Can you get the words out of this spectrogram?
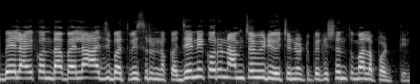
बेल आयकॉन दाबायला अजिबात विसरू नका. जेणेकरून आमच्या व्हिडिओचे नोटिफिकेशन तुम्हाला पडतील.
